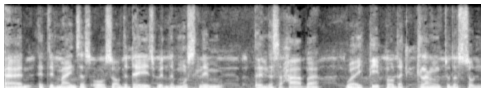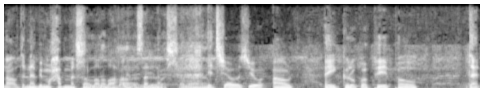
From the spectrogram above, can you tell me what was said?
And it reminds us also of the days when the Muslim and the Sahaba were a people that clung to the Sunnah of the Nabi Muhammad sallallahu alaihi wasallam. wasallam. It shows you out a group of people that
